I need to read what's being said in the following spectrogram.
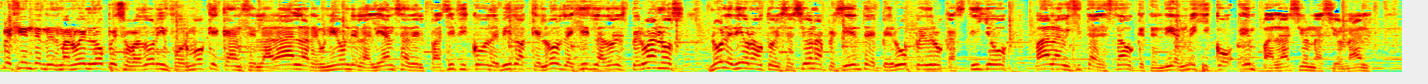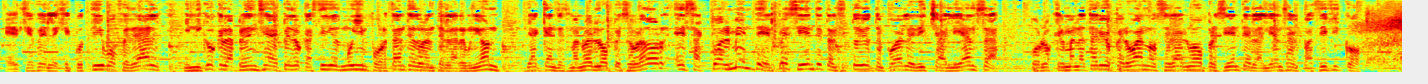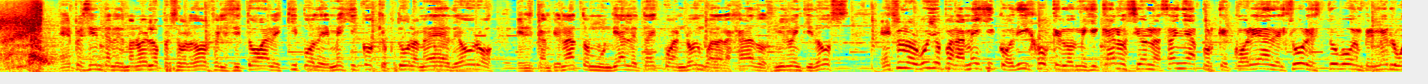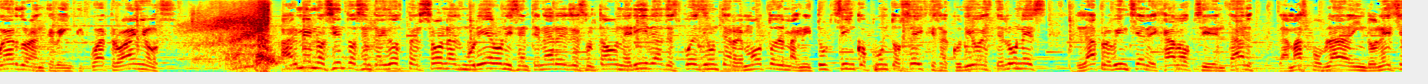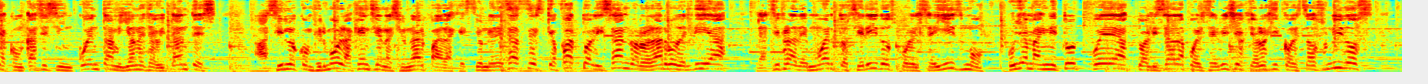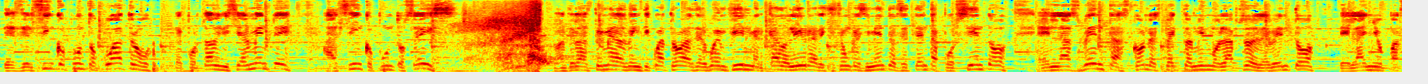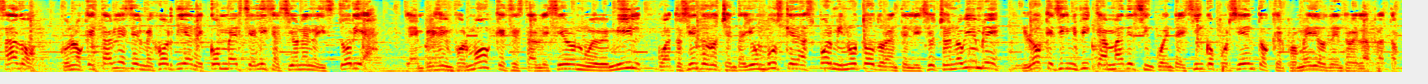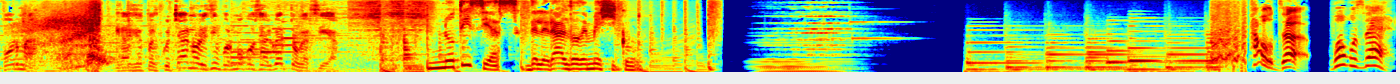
El presidente Andrés Manuel López Obrador informó que cancelará la reunión de la Alianza del Pacífico debido a que los legisladores peruanos no le dieron autorización al presidente de Perú, Pedro Castillo, para la visita de Estado que tendría en México en Palacio Nacional. El jefe del Ejecutivo Federal indicó que la presencia de Pedro Castillo es muy importante durante la reunión, ya que Andrés Manuel López Obrador es actualmente el presidente transitorio temporal de dicha alianza, por lo que el mandatario peruano será el nuevo presidente de la Alianza del Pacífico. El presidente Andrés Manuel López Obrador felicitó al equipo de México que obtuvo la medalla de oro en el Campeonato Mundial de Taekwondo en Guadalajara 2022. Es un orgullo para México, dijo que los mexicanos hicieron la hazaña porque Corea del Sur estuvo en primer lugar durante 24 años. Al menos 162 personas murieron y centenares resultaron heridas después de un terremoto de magnitud 5.6 que sacudió este lunes la provincia de Java Occidental, la más poblada de Indonesia con casi 50 millones de habitantes. Así lo confirmó la Agencia Nacional para la Gestión de Desastres, que fue actualizando a lo largo del día la cifra de muertos y heridos por el seísmo, cuya magnitud fue actualizada por el Servicio Geológico de Estados Unidos desde el 5.4 reportado inicialmente al 5.6. Durante las primeras 24 horas del buen fin, Mercado Libre registró un crecimiento del 70% en las ventas con respecto al mismo lapso del evento del año pasado, con lo que establece el mejor día de comercialización en la historia. La empresa informó que se establecieron 9.481 búsquedas por minuto durante el 18 de noviembre, lo que significa más del 55% que el promedio dentro de la plataforma. Gracias por escucharnos, les informó José Alberto García. Noticias del Heraldo de México. Hold up. What was that?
